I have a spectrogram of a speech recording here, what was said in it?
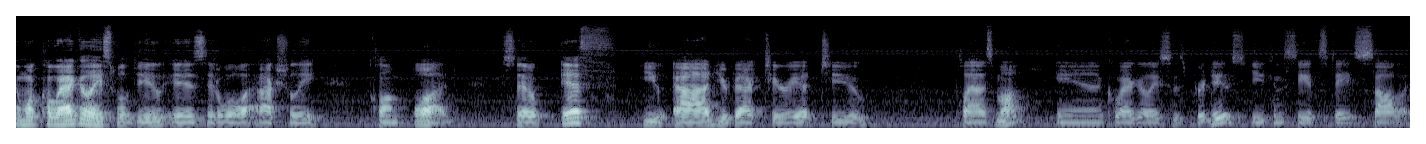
And what coagulase will do is it will actually clump blood. So if you add your bacteria to plasma and coagulase is produced, you can see it stays solid.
